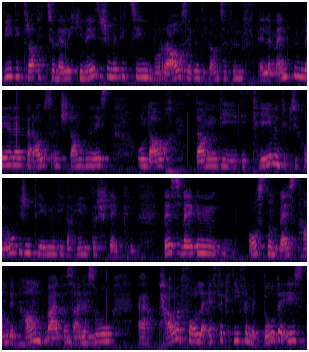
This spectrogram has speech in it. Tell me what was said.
wie die traditionelle chinesische Medizin, woraus eben die ganze fünf Elementenlehre daraus entstanden ist und auch dann die, die Themen, die psychologischen Themen, die dahinter stecken. Deswegen Ost und West Hand in Hand, weil das eine mhm. so äh, powervolle, effektive Methode ist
